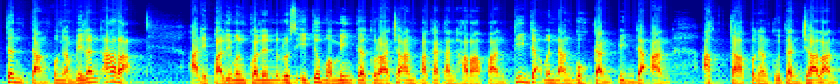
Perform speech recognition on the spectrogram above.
tentang pengambilan arak. Ahli Parlimen Kuala Nerus itu meminta Kerajaan Pakatan Harapan tidak menangguhkan pindaan Akta Pengangkutan Jalan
